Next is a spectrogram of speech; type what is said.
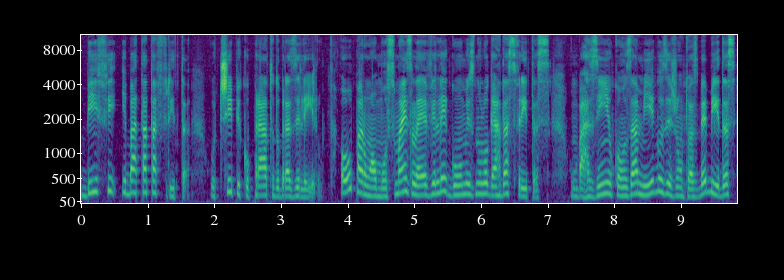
bife e batata frita, o típico prato do brasileiro. Ou para um almoço mais leve, legumes no lugar das fritas. Um barzinho com os amigos e junto às bebidas,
